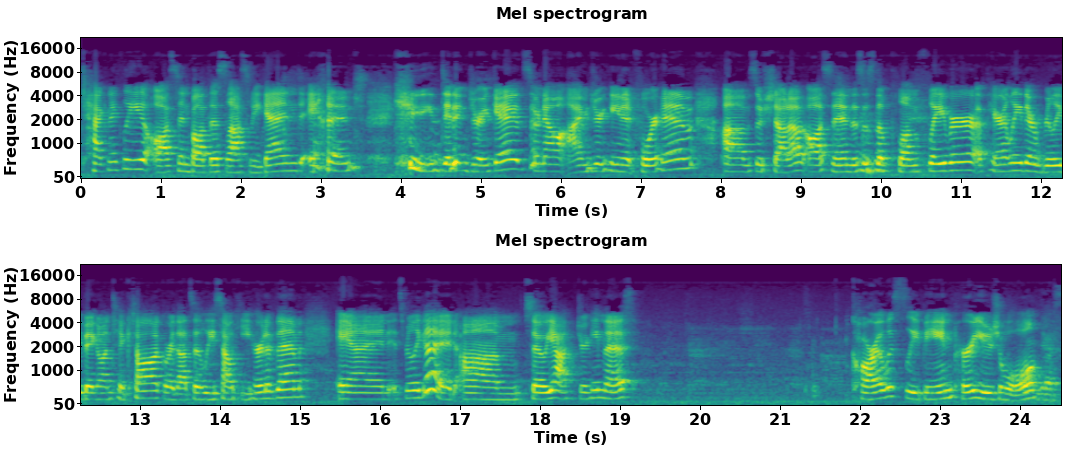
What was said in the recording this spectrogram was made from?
Technically, Austin bought this last weekend and he didn't drink it. So now I'm drinking it for him. Um, so shout out Austin. This is the plum flavor. Apparently they're really big on TikTok or that's at least how he heard of them. And it's really good. Um, so yeah, drinking this. Kara was sleeping per usual. Yes.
